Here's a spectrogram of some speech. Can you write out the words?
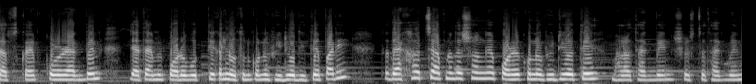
সাবস্ক্রাইব করে রাখবেন, যাতে আমি পরবর্তীকালে নতুন কোনো ভিডিও দিতে পারি। তো দেখা হচ্ছে আপনাদের সঙ্গে পরের কোনো ভিডিওতে ভালো থাকবেন, সুস্থ থাকবেন।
